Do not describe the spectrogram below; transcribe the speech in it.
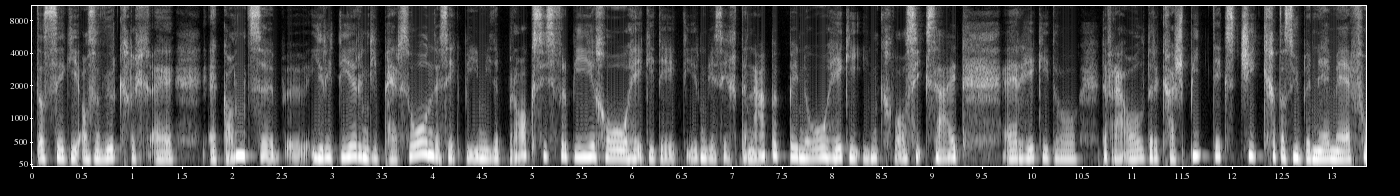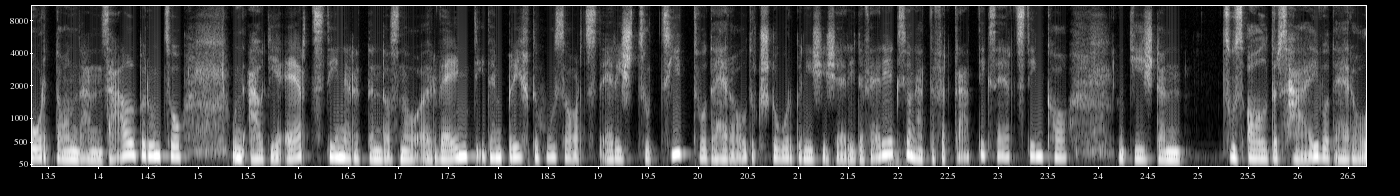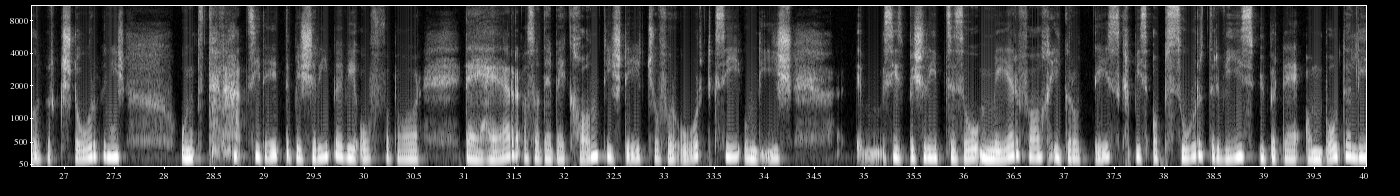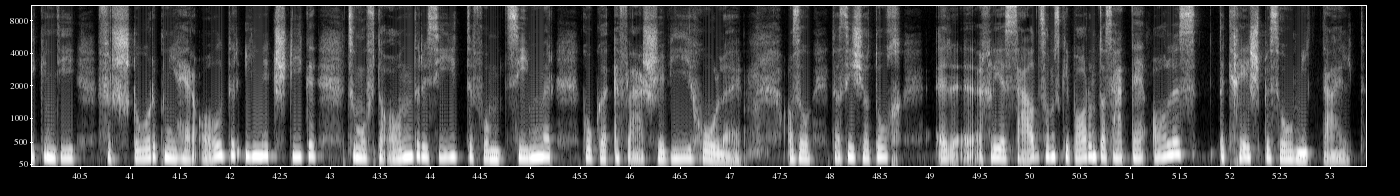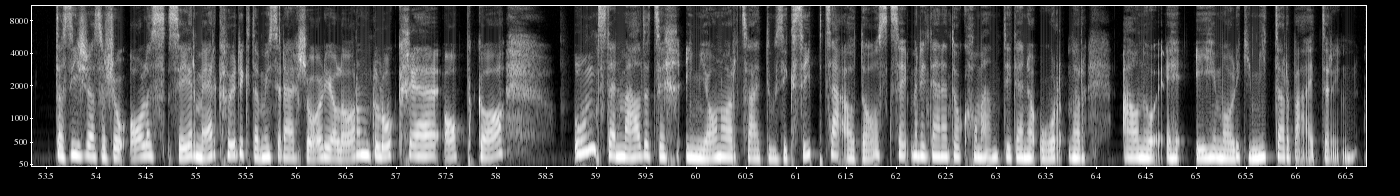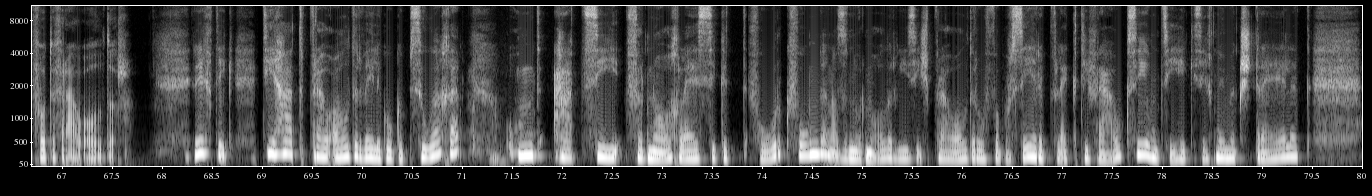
das sei also wirklich äh, eine ganz äh, irritierende Person, der sei bei ihm in der Praxis vorbeigekommen, hätte dort irgendwie sich daneben benommen, hätte ihm quasi gesagt, er hätte da der Frau Alder keine Spitex schicken, das übernehme er fortan dann selber und so. Und auch die Ärztin, er hat dann das noch erwähnt in dem Bericht, der Hausarzt, er ist zur Zeit, wo der Herr Alder gestorben ist, ist er in der Ferien und hat eine Vertretungsärztin gehabt und die ist dann zu Altersheim, wo der Herr Alber gestorben ist. Und dann hat sie dort beschrieben, wie offenbar der Herr, also der Bekannte, steht schon vor Ort und ist sie beschreibt sie so, mehrfach in grotesk bis absurder Weise über den am Boden liegenden, verstorbenen Herr Alder hineingestiegen, um auf der anderen Seite vom Zimmer eine Flasche Wein holen. Also, das ist ja doch ein, ein, ein seltsames Gebar und das hat er alles der Kespe so mitteilt. Das ist also schon alles sehr merkwürdig. Da müssen eigentlich schon alle Alarmglocken abgehen. Und dann meldet sich im Januar 2017, auch das sieht man in diesen Dokumenten, in diesen Ordner, auch noch eine ehemalige Mitarbeiterin von der Frau Older. Richtig. Die hat Frau Alder besuchen und hat sie vernachlässigt vorgefunden. Also normalerweise ist Frau Alder offenbar sehr eine gepflegte Frau gewesen und sie hätte sich nicht mehr gestrählt.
